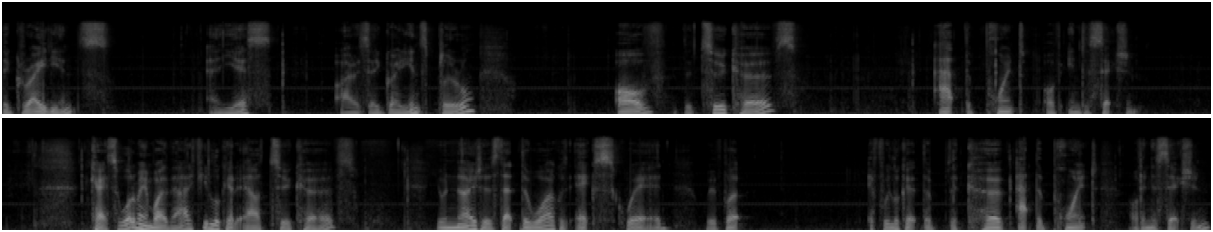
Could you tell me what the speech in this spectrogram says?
the gradients, and yes, I would say gradients, plural, of the two curves at the point of intersection. Okay, so what I mean by that, if you look at our two curves, you'll notice that the y equals x squared, we've got, if we look at the, the curve at the point of intersection,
